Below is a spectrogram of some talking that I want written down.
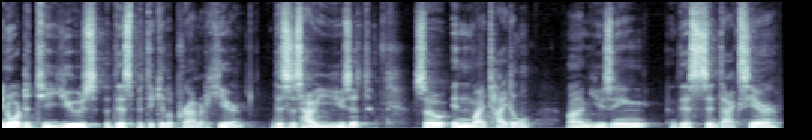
In order to use this particular parameter here, this is how you use it. So in my title, I'm using this syntax here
